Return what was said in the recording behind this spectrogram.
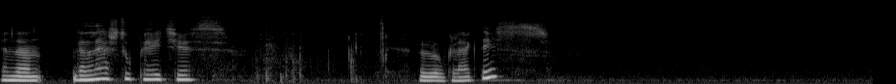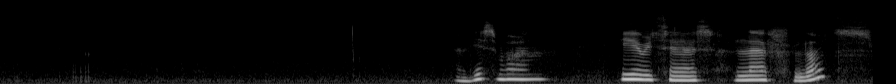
And then the last two pages look like this. And this one here it says laugh lots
